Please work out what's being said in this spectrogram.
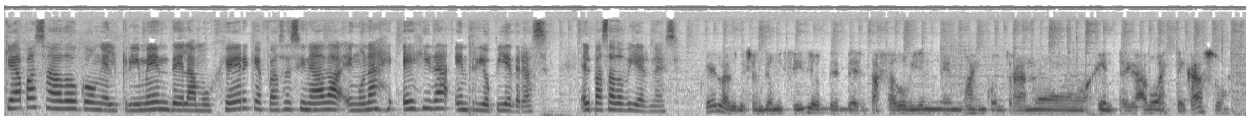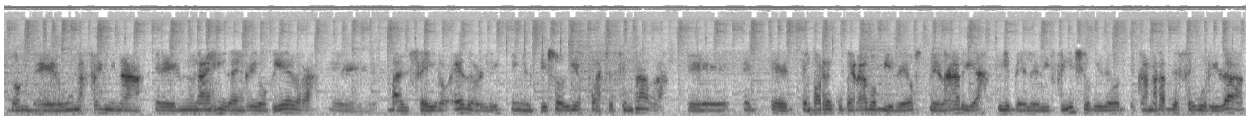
¿Qué ha pasado con el crimen de la mujer que fue asesinada en una égida en Río Piedras el pasado viernes? La División de Homicidios desde el pasado viernes nos encontramos entregados a este caso, donde una fémina en una égida en Río Piedra, eh, Balseiro Ederly, en el piso 10 fue asesinada. Eh, eh, hemos recuperado videos del área y del edificio, videos de cámaras de seguridad.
